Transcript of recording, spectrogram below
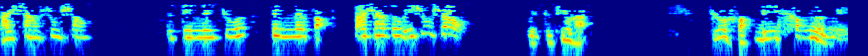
Tại sao xuống sâu? Tôi tin nơi Chúa, tin nơi Phật. Tại sao tôi bị xuống sâu? Vì tôi thiếu hạnh. Chúa Phật đi không ngừng nghỉ.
